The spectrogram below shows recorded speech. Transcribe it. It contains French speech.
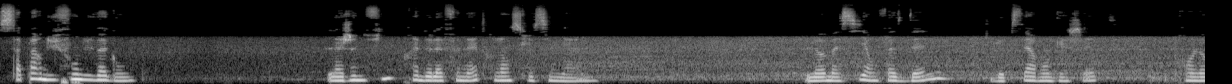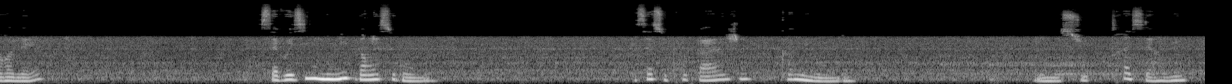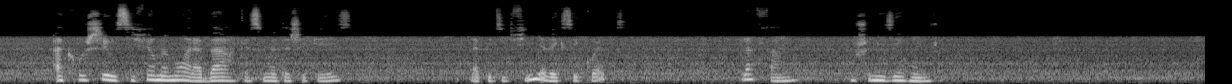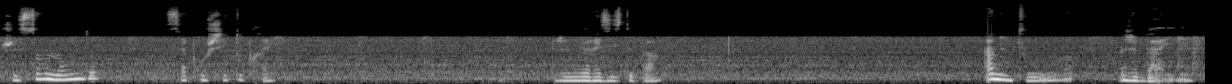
Ça part du fond du wagon. La jeune fille, près de la fenêtre, lance le signal. L'homme assis en face d'elle, qui l'observe en cachette, prend le relais. Sa voisine l'imite dans la seconde. Et ça se propage comme une onde. Le monsieur, très sérieux, accroché aussi fermement à la barre qu'à son attaché-caisse, la petite fille avec ses couettes, la femme au chemisier rouge. Je sens l'onde s'approcher tout près. Je ne lui résiste pas. À mon tour, je baille.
